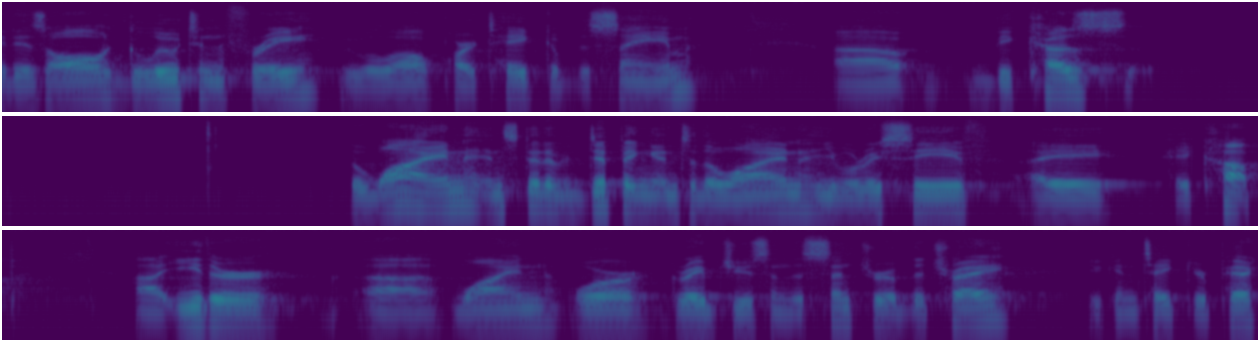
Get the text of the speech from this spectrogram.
It is all gluten free. We will all partake of the same. Uh, because the wine, instead of dipping into the wine, you will receive a, a cup, uh, either uh, wine or grape juice in the center of the tray. You can take your pick,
